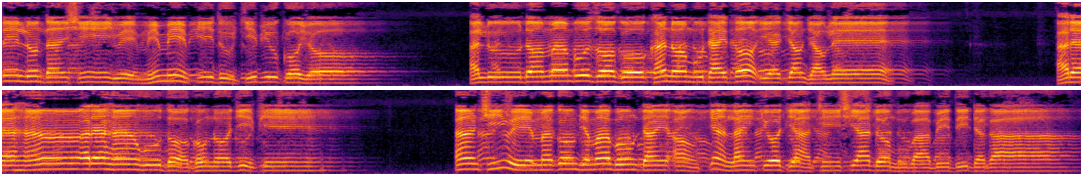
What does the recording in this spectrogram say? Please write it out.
သင်လွန်တန်ရှင်၍မင်းမင်းပြည်သူကြည်ပြူကိုရော အလူတော်မန်ပူဇော်ကိုခန္တော်မူထိုက်သောဤအကြောင်းကြောင့်လေအရဟံအရဟံဟူသောဂုဏ်တော်ကြီးဖြင့်အံချီ၍မကုံမြမဘုံတိုင်အောင် ပြန့်လိုင်းကြောကြထင်ရှားတော်မူပါပေသည်တကား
